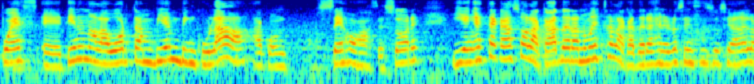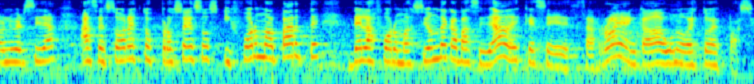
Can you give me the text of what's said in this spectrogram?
pues eh, tiene una labor también vinculada a consejos asesores y en este caso la cátedra nuestra, la cátedra de Género, Ciencia y Sociedad de la universidad, asesora estos procesos y forma parte de la formación de capacidades que se desarrolla en cada uno de estos espacios.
